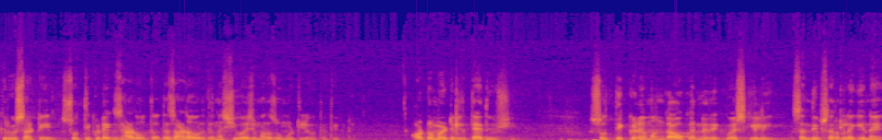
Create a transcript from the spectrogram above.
क्र्यूसाठी सो तिकडे एक झाड होतं. त्या झाडावरती ना शिवाजी महाराज उमटले होते तिकडे. ऑटोमॅटिकली त्या दिवशी. सो तिकडे मग गावकरने रिक्वेस्ट केली संदीप सरला की नाही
